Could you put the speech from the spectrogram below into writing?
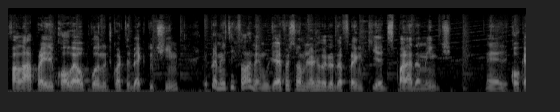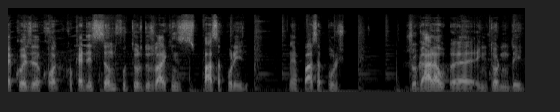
falar para ele qual é o plano de quarterback do time. E para mim, você tem que falar mesmo. O Jefferson é o melhor jogador da franquia disparadamente. Né? Qualquer coisa, qualquer decisão do futuro dos Vikings passa por ele. Né? Passa por jogar é, em torno dele.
